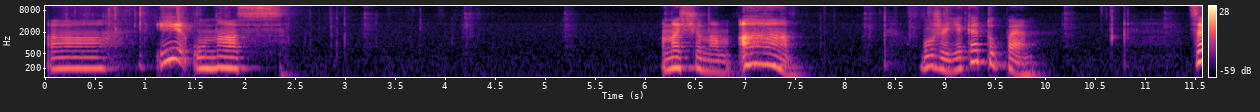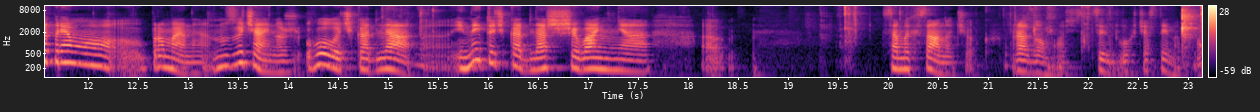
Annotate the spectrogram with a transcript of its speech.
А, і у нас. А на що нам? А! Боже, яке тупе. Це прямо е, про мене. Ну, звичайно ж, голочка для е, і ниточка для зшивання е, самих саночок разом ось цих двох частинок. Ну,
